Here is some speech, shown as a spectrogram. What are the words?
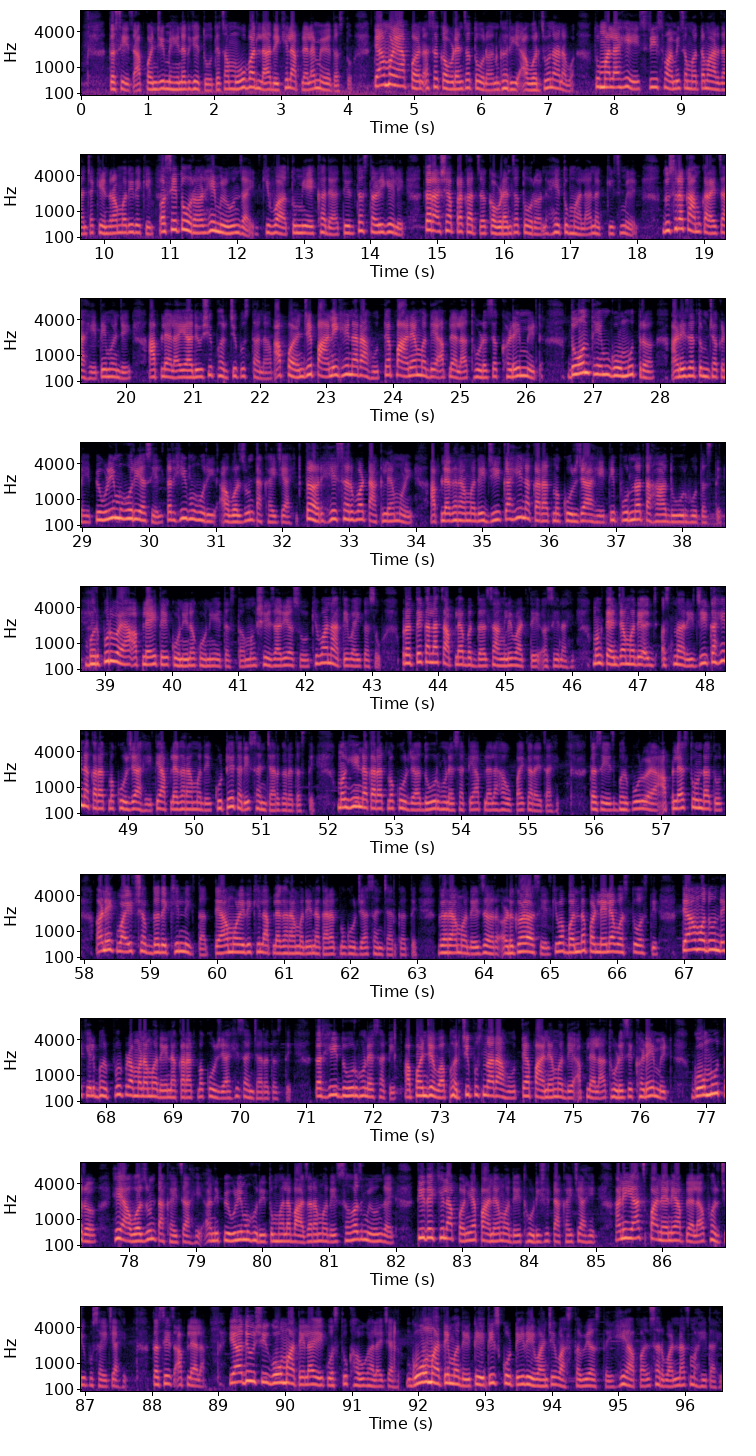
तसेच आपण जी मेहनत घेतो त्याचा मोबदला देखील आपल्याला मिळत असतो. त्यामुळे आपण असं कवड्यांचं तोरण घरी आवर्जून आणावं. तुम्हाला हे श्री स्वामी समर्थ महाराजांच्या केंद्रामध्ये देखील असे तोरण हे मिळून जाईल किंवा तुम्ही एखाद्या तीर्थस्थळी गेले तर अशा प्रकारचं कवड्यांचं तोरण हे तुम्हाला नक्कीच मिळेल. दुसरं काम करायचं आहे ते म्हणजे आपल्याला या दिवशी फरची पुसताना आपण जे पाणी घेणार आहोत त्या पाण्यामध्ये आपल्याला थोडंसं खडे मीठ दोन थेंब गोमूत्र आणि जर तुमच्याकडे पिवळी मोहरी असेल तर ही मोहरी आवर्जून टाकायची आहे. तर हे सर्व टाकल्यामुळे आपल्या घरामध्ये जी काही नकारात्मक ऊर्जा आहे ती पूर्णतः दूर होत असते. भरपूर वेळा आपल्या इथे कोणी ना कोणी येत असतं. मग शेजारी असो किंवा नातेवाईक असो प्रत्येकालाच आपल्याबद्दल चांगले वाटते असे नाही. मग त्यांच्यामध्ये असणारी जी काही नकारात्मक ऊर्जा आहे ती आपल्या घरामध्ये कुठेतरी संचार करत असते. मग ही नकारात्मक ऊर्जा दूर होण्यासाठी आपल्याला हा उपाय करायचा आहे. तसेच भरपूर वेळा आपल्याच तोंडातून अनेक वाईट शब्द देखील निघतात. त्यामुळे देखील आपल्या घरामध्ये नकारात्मक ऊर्जा संचार करते. घरामध्ये जर अडगळ असेल किंवा बंद पडलेल्या वस्तू असतील त्यामधून देखील भरपूर प्रमाणामध्ये नकारात्मक ऊर्जा ही संचारत असते. तर ही दूर होण्यासाठी आपण जेव्हा फरची पुसणार आहोत त्या पाण्यामध्ये आपल्याला थोडेसे खडे मीठ गोमूत्र हे आवर्जून टाकायचं आहे आणि पिवळी मोहरी तुम्हाला बाजारामध्ये सहज मिळून जाईल. ती देखील आपण या पाण्यामध्ये थोडीशी टाकायची आहे आणि याच पाण्याने आपल्याला फरची पुसायची आहे. तसेच आपल्याला या दिवशी गोमातेला एक वस्तू खाऊ घालायची आहे. मातेमध्ये तेहतीस कोटी देवांचे वास्तव्य असते हे आपण सर्वांनाच माहीत आहे.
